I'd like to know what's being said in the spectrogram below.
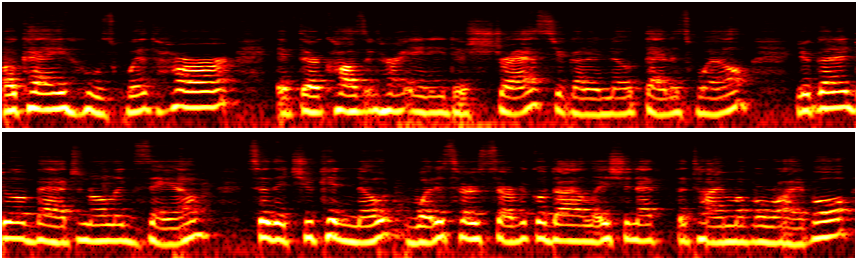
okay, who's with her. If they're causing her any distress, you're going to note that as well. You're going to do a vaginal exam so that you can note what is her cervical dilation at the time of arrival.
